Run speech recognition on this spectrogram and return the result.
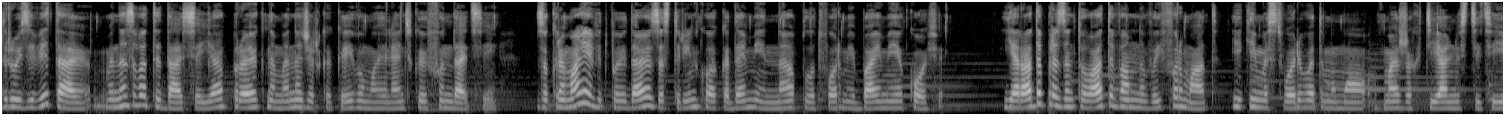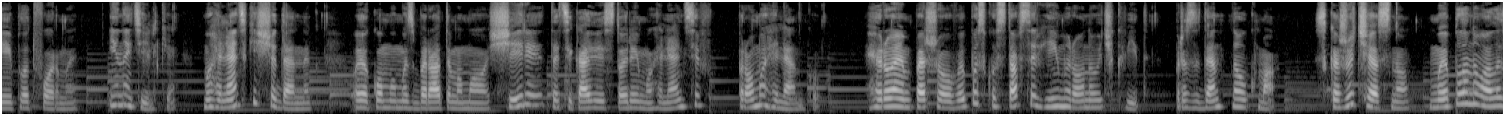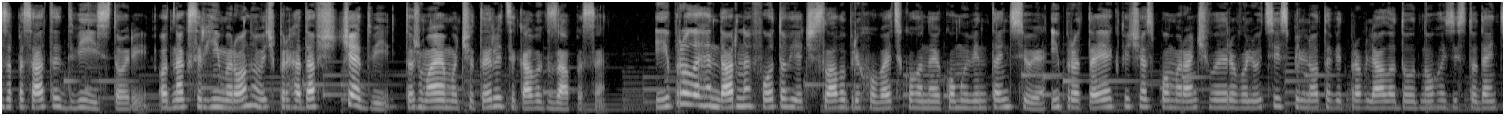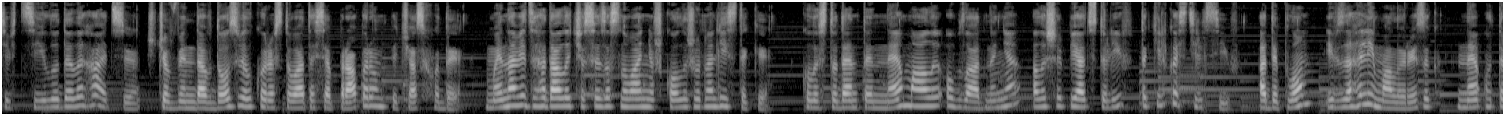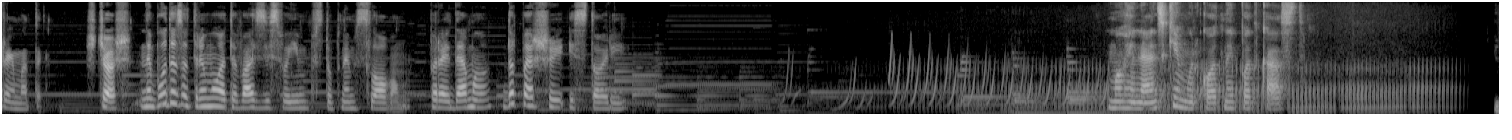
Друзі, вітаю! Мене звати Дася. Я проєктна менеджерка Києво-Могилянської фундації. Зокрема, я відповідаю за сторінку академії на платформі BuyMeACoffee. Я рада презентувати вам новий формат, який ми створюватимемо в межах діяльності цієї платформи. І не тільки Могилянський щоденник, у якому ми збиратимемо щирі та цікаві історії могилянців про Могилянку. Героєм першого випуску став Сергій Миронович Квіт, президент наукма. Скажу чесно, ми планували записати дві історії, однак Сергій Миронович пригадав ще дві, тож маємо чотири цікавих записи. І про легендарне фото В'ячеслава Брюховецького, на якому він танцює, і про те, як під час помаранчевої революції спільнота відправляла до одного зі студентів цілу делегацію, щоб він дав дозвіл користуватися прапором під час ходи. Ми навіть згадали часи заснування школи журналістики, коли студенти не мали обладнання, а лише 5 столів та кілька стільців, а диплом і взагалі мали ризик не отримати. Що ж, не буду затримувати вас зі своїм вступним словом. Перейдемо до першої історії. Могилянський муркотний подкаст.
